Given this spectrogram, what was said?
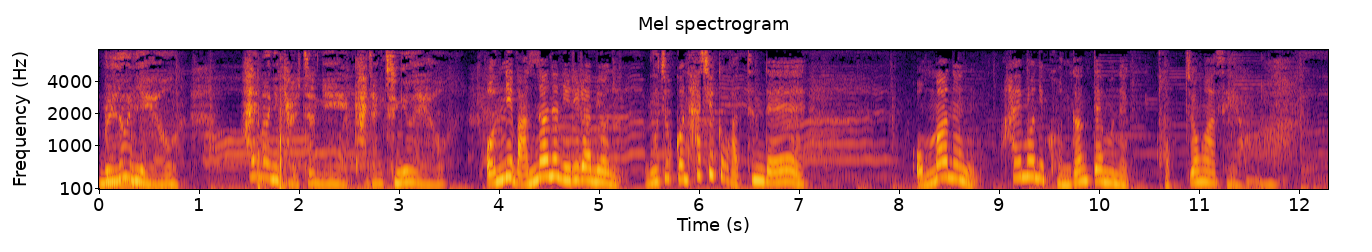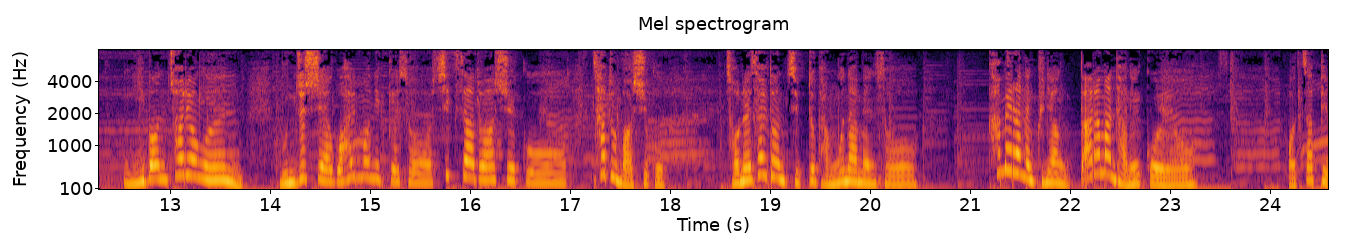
물론이에요. 할머니 결정이 가장 중요해요. 언니 만나는 일이라면 무조건 하실 것 같은데 엄마는 할머니 건강 때문에 걱정하세요. 이번 촬영은 문주 씨하고 할머니께서 식사도 하시고 차도 마시고 전에 살던 집도 방문하면서 카메라는 그냥 따라만 다닐 거예요. 어차피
